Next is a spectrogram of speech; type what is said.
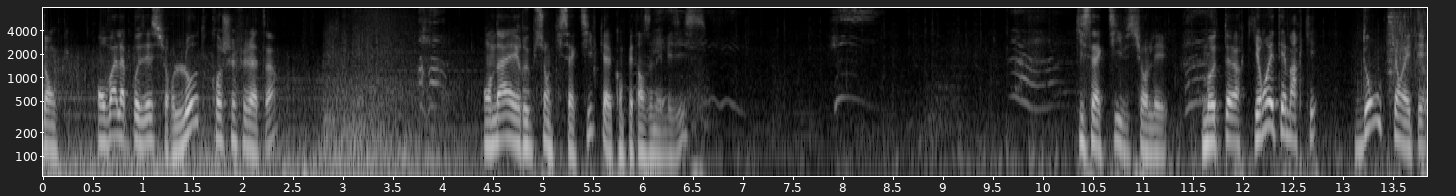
Donc, on va la poser sur l'autre crochet végétateur. On a Éruption qui s'active, qui a la compétence de Nemesis. Qui s'active sur les moteurs qui ont été marqués, donc qui ont été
